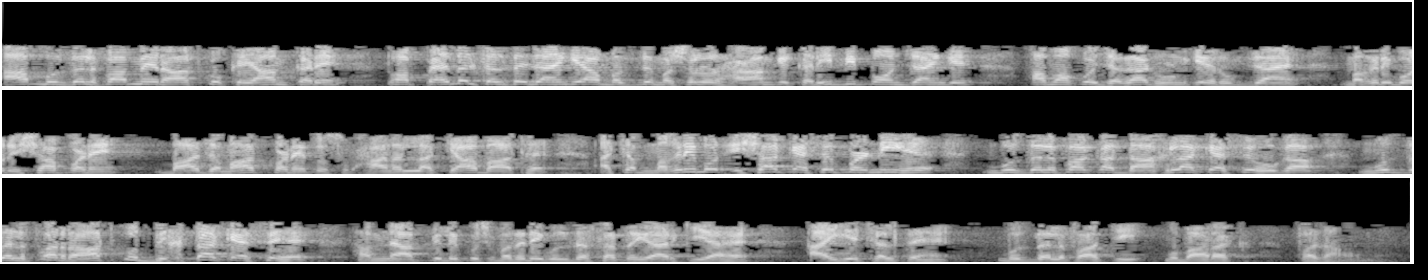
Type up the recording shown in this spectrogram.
آپ مزدلفہ میں رات کو قیام کریں تو آپ پیدل چلتے جائیں گے، آپ مسجد مشعر الحرام کے قریب بھی پہنچ جائیں گے۔ اب وہاں کوئی جگہ ڈھونڈ کے رک جائیں، مغرب اور عشاء پڑھیں۔ با جماعت پڑھیں تو سبحان اللہ کیا بات ہے؟ اچھا مغرب اور عشاء کیسے پڑھنی ہے؟ مزدلفہ کا داخلہ کیسے ہوگا؟ مزدلفہ رات کو دکھتا کیسے ہے؟ ہم نے آپ کے لیے کچھ مدنی گلدستہ تیار کیا ہے۔ آئیے چلتے ہیں مزدلفہ کی مبارک فضاؤں میں۔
